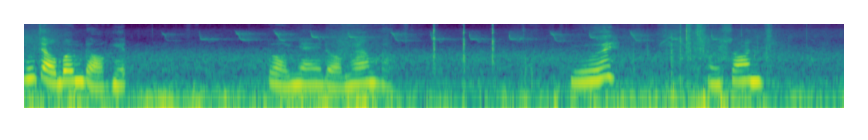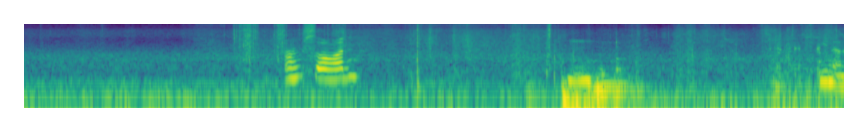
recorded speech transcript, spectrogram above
มึงเจ้าเบิ่งดอกเห็ด ดอกใหญ่ดอกงามค่ะเฮ้ยอ่อนซ้อนอ่อนซ้อนอืมนี่น่ะ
